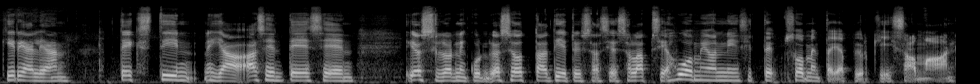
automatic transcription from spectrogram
kirjailijan tekstiin ja asenteeseen. Jos, silloin, niin kun, jos se ottaa tietyissä asioissa lapsia huomioon, niin sitten suomentaja pyrkii samaan.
